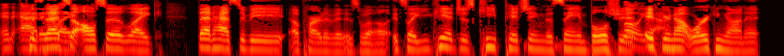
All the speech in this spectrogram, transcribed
and because that's like, also like that has to be a part of it as well. It's like you can't just keep pitching the same bullshit Oh, if you're not working on it.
